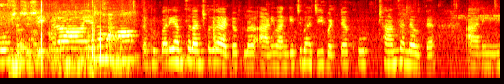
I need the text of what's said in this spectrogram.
ओम शशिशेखराय नमः. तर दुपारी आमचं लंच वगैरे आटोपलं आणि वांग्याची भाजी बट्ट्या खूप छान झाल्या होत्या. आणि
